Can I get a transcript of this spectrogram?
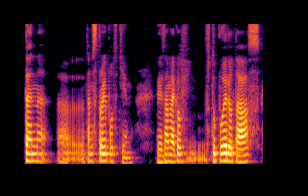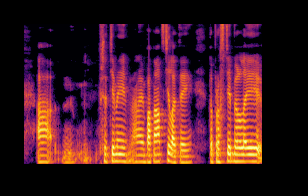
ten, eh, ten stroj pod tím. Kdy tam jako vstupuje dotaz a před těmi, já nevím, 15 lety to prostě byly,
